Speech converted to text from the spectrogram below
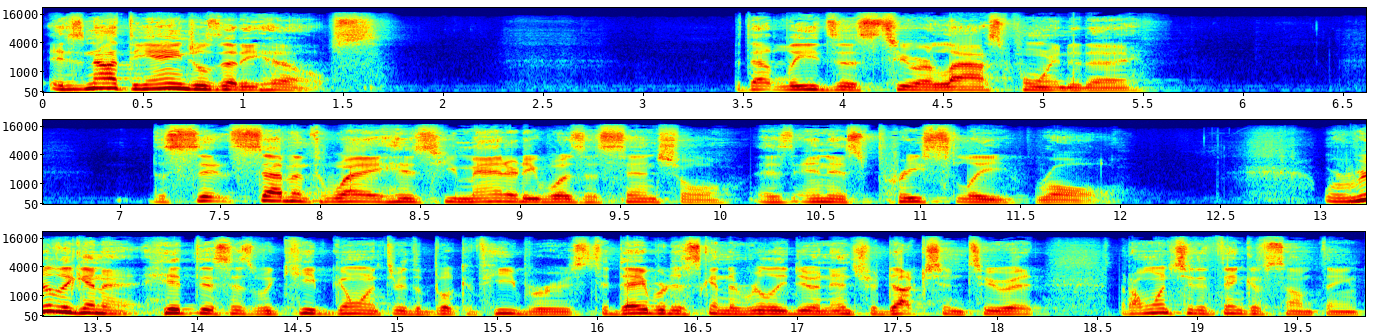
It is not the angels that he helps. But that leads us to our last point today. The seventh way his humanity was essential is in his priestly role. We're really going to hit this as we keep going through the book of Hebrews. Today, we're just going to really do an introduction to it. But I want you to think of something.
